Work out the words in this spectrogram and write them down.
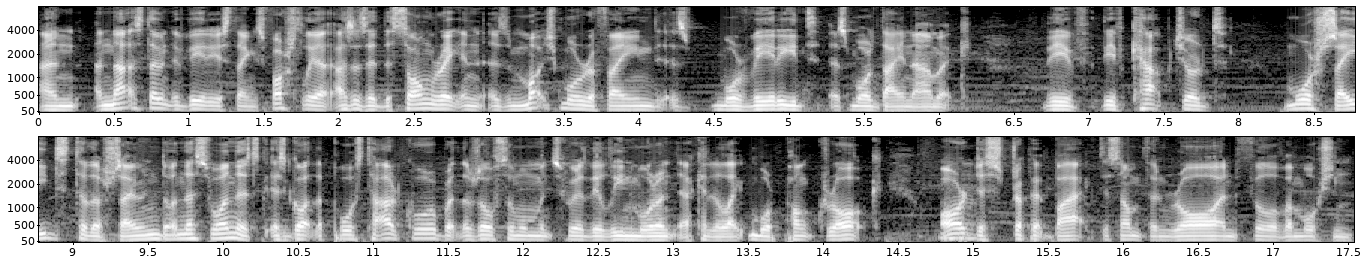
And and that's down to various things. Firstly, as I said, the songwriting is much more refined, is more varied, it's more dynamic. They've they've captured more sides to their sound on this one. It's, it's got the post-hardcore, but there's also moments where they lean more into kind of like more punk rock, or mm-hmm. just strip it back to something raw and full of emotion.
